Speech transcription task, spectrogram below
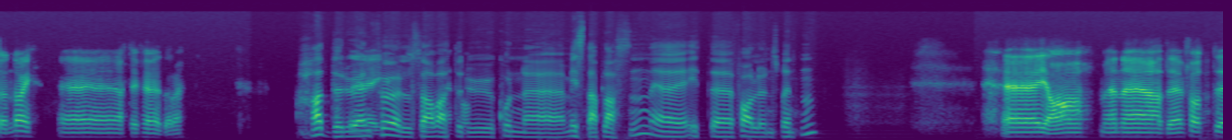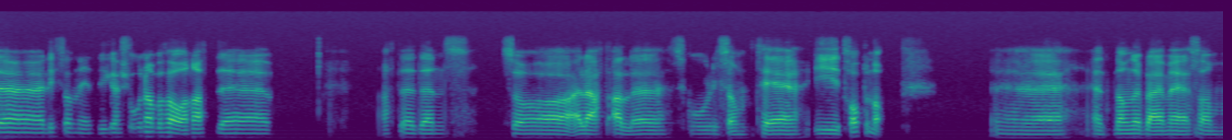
søndag eh, at jeg fikk vite det. Hadde du en følelse av at du kunne miste plassen eh, etter Falun-sprinten? Eh, ja, men jeg hadde fått eh, litt sånn indikasjoner på forhånd at eh, at det er den så Eller at alle skulle liksom til i troppen, da. Eh, enten om det ble med som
